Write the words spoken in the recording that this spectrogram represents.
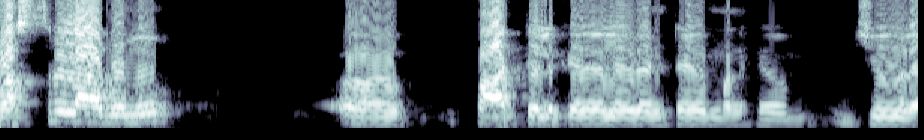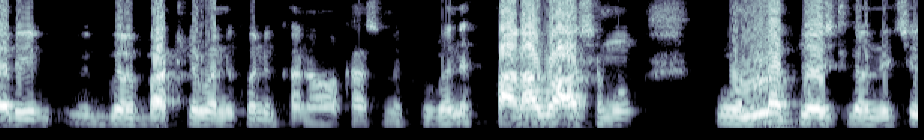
వస్త్ర లాభము పార్టీలకి లేదంటే మనకి జ్యువెలరీ బట్టలు ఇవన్నీ కొన్ని అవకాశం ఎక్కువ. కానీ పరవాసము ఉన్న ప్లేస్లో నుంచి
